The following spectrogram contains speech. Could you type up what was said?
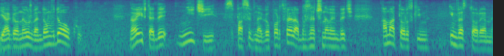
jak one już będą w dołku. No i wtedy nici z pasywnego portfela, bo zaczynamy być amatorskim inwestorem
